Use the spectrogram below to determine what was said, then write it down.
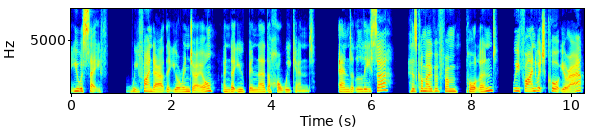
you were safe. We find out that you're in jail and that you've been there the whole weekend. And Lisa has come over from Portland. We find which court you're at.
